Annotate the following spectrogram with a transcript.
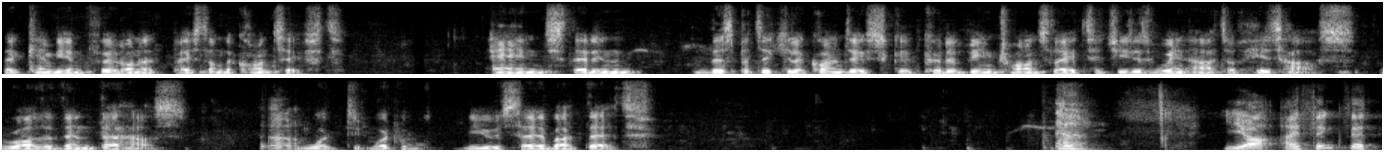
that can be inferred on it based on the context, and that in this particular context it could have been translated Jesus went out of his house rather than the house. Oh. What what would you say about that? yeah, I think that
